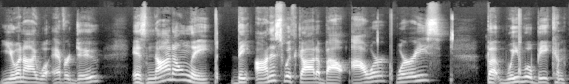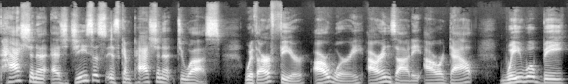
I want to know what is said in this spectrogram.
you and I will ever do is not only be honest with God about our worries, but we will be compassionate as Jesus is compassionate to us with our fear, our worry, our anxiety, our doubt. We will be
